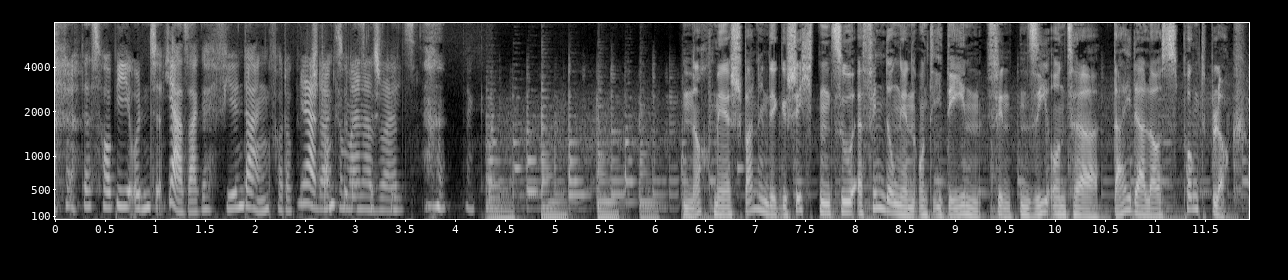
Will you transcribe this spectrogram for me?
Das Hobby und ja, sage vielen Dank, Frau Dr. Ja, Stonz, danke meinerseits. danke. Noch mehr spannende Geschichten zu Erfindungen und Ideen finden Sie unter daidalos.blog.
